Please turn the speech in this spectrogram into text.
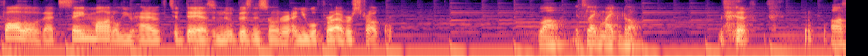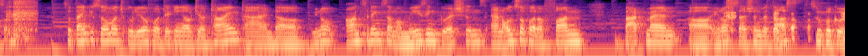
follow that same model you have today as a new business owner and you will forever struggle. Wow, it's like mic drop. awesome. So thank you so much, Julio, for taking out your time and uh, you know answering some amazing questions and also for a fun Batman uh, you know session with us. Super cool.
